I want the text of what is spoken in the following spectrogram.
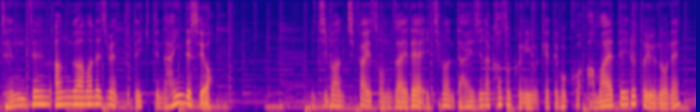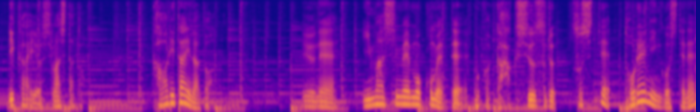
全然アンガーマネジメントできてないんですよ。一番近い存在で一番大事な家族に向けて僕は甘えているというのをね理解をしましたと。変わりたいなと。いうね戒めも込めて僕は学習する。そしてトレーニングをしてね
